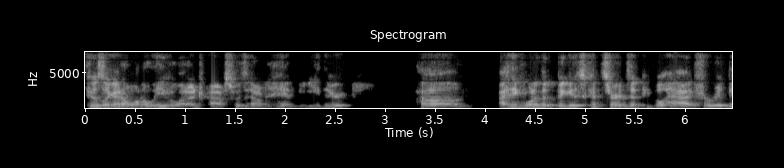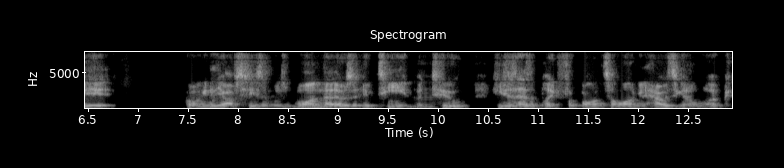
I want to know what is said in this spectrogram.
feels like I don't want to leave a lot of drafts without him either. Um, I think one of the biggest concerns that people had for Ridley going into the offseason was one that it was a new team, but mm. two, he just hasn't played football in so long and how is he going to look?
